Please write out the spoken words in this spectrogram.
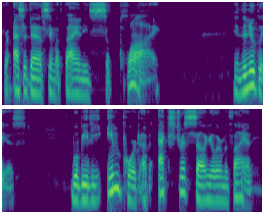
for acetylcysteine supply in the nucleus will be the import of extracellular methionine.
